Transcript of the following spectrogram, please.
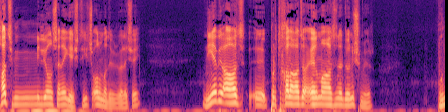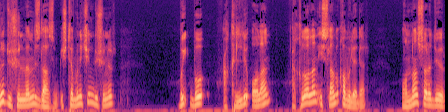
Kaç milyon sene geçti. Hiç olmadı bir böyle şey. Niye bir ağaç e, pırtıkal ağacı elma ağacına dönüşmüyor? Bunu düşünmemiz lazım. İşte bunu kim düşünür? Bu, bu akıllı olan akıllı olan İslam'ı kabul eder. Ondan sonra diyor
